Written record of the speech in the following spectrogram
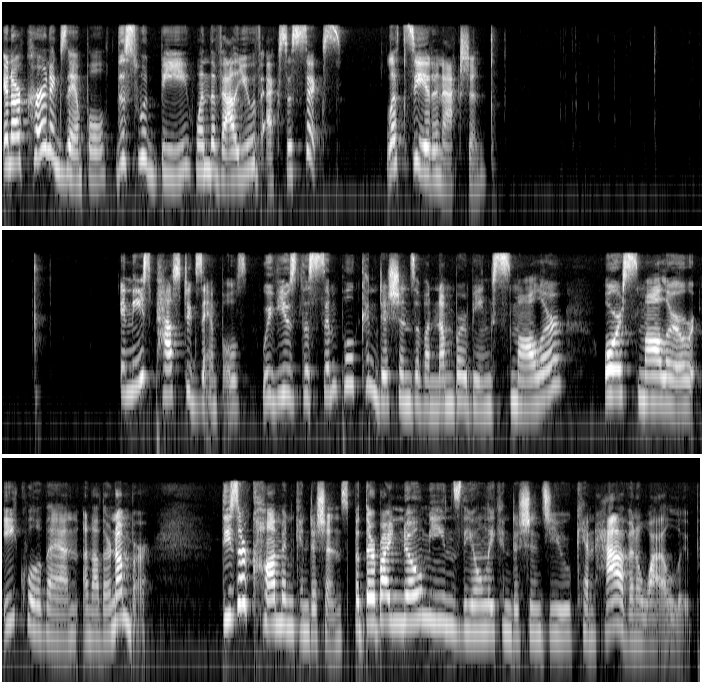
In our current example, this would be when the value of x is 6. Let's see it in action. In these past examples, we've used the simple conditions of a number being smaller or smaller or equal than another number. These are common conditions, but they're by no means the only conditions you can have in a while loop.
